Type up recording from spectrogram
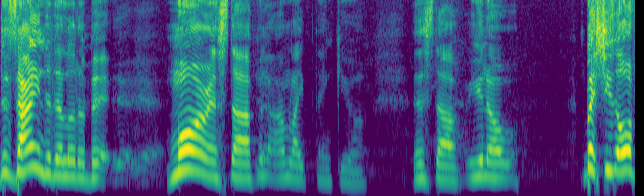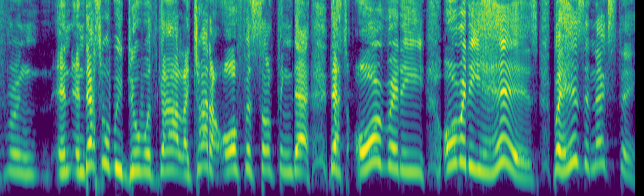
designed it a little bit more and stuff. And I'm like, thank you and stuff, you know but she's offering and, and that's what we do with god like try to offer something that that's already already his but here's the next thing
